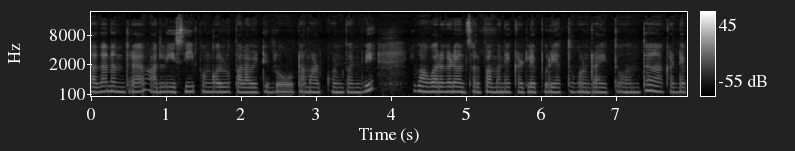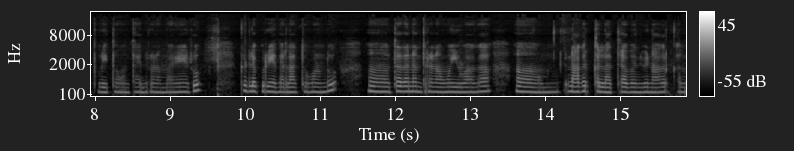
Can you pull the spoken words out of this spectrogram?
ತದನಂತರ ಅಲ್ಲಿ ಸಿಹಿ ಪೊಂಗಲ್ಲು ಪಲಾವ್ ಇಟ್ಟಿದ್ರು ಊಟ ಮಾಡ್ಕೊಂಡು ಬಂದ್ವಿ. ಇವಾಗ ಹೊರಗಡೆ ಒಂದು ಸ್ವಲ್ಪ ಮನೆ ಕಡಲೆಪುರಿ ಅದು ತೊಗೊಂಡ್ರಾಯ್ತು ಅಂತ ಕಡಲೆಪುರಿ ತೊಗೊತಾಯಿದ್ರು ನಮ್ಮ ಮನೆಯವರು. ಕಡಲೆಪುರಿ ಅದೆಲ್ಲ ತೊಗೊಂಡು ತದನಂತರ ನಾವು ಇವಾಗ ನಾಗರ್ಕಲ್ ಹತ್ರ ಬಂದ್ವಿ. ನಾಗರ್ಕಲ್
